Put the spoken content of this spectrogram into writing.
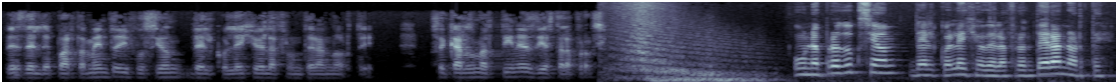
desde el Departamento de Difusión del Colegio de la Frontera Norte. Soy Carlos Martínez y hasta la próxima. Una producción del Colegio de la Frontera Norte.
